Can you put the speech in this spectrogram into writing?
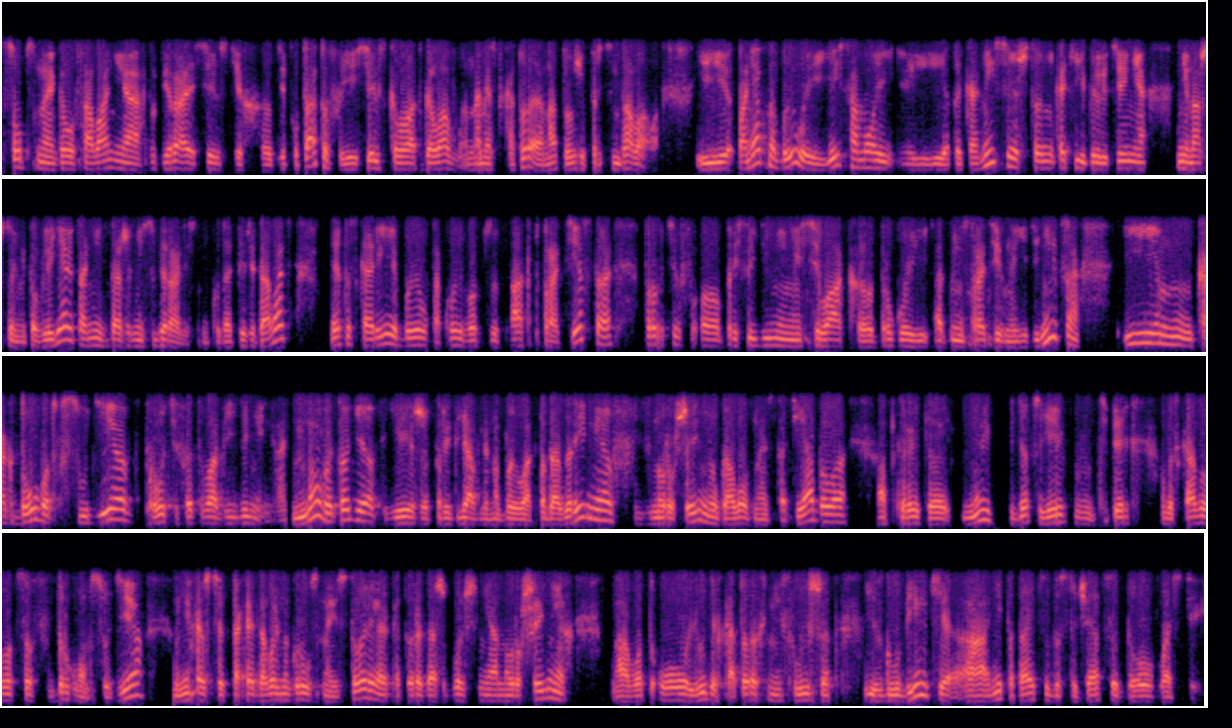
собственное голосование, выбирая сельских депутатов и сельского голову, на место которой она тоже претендовала. И понятно было и ей самой, и этой комиссии, что никакие бюллетени ни на что не повлияют, они их даже не собирались никуда передавать. Это скорее был такой вот акт протеста против э, присоединения села к другой административной единице и как довод в суде против этого объединения. Но в итоге ей же предъявлено было подозрение в нарушении, уголовная статья была открыта, ну и придется ей теперь высказываться в другом суде. Мне кажется, это такая довольно грустная история, которая даже больше не о нарушениях, а вот о людях, которых не слышат из глубинки, а они пытаются достучаться до властей.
